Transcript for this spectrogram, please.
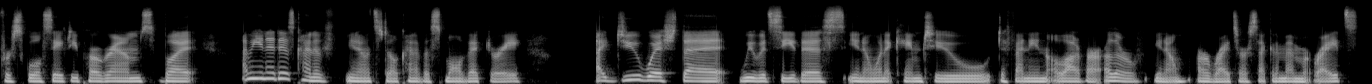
for school safety programs, but I mean, it is kind of, you know, it's still kind of a small victory. I do wish that we would see this, you know, when it came to defending a lot of our other, you know, our rights, our Second Amendment rights,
